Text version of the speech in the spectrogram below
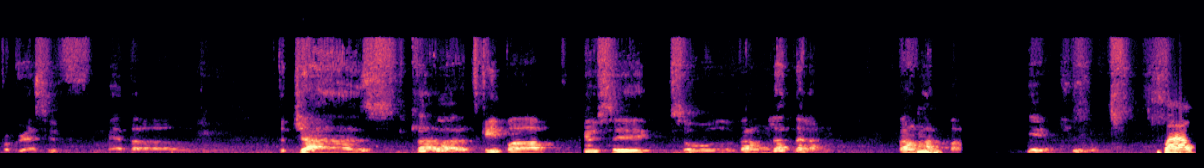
progressive metal to, to jazz, K-pop. ballads, K-pop, music. So, parang lahat na lang. Parang Mm. hot pot. Yeah, sure. Wow.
